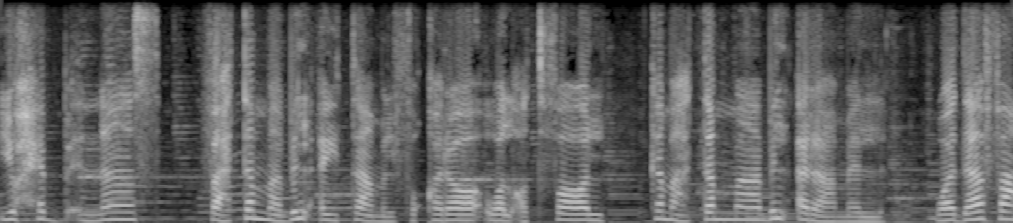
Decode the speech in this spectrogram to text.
يحب الناس فاهتم بالأيتام الفقراء والأطفال كما اهتم بالأرامل ودافع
